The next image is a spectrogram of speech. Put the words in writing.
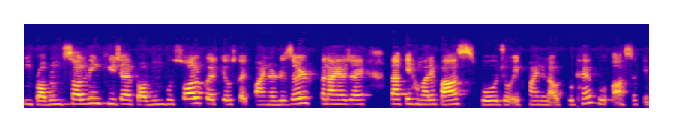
प्रॉब्लम सॉल्विंग की जाए प्रॉब्लम को सॉल्व करके उसका एक फाइनल रिज़ल्ट बनाया जाए, ताकि हमारे पास वो जो एक फाइनल आउटपुट है, वो आ सके।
